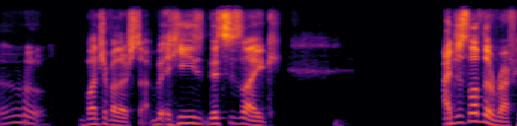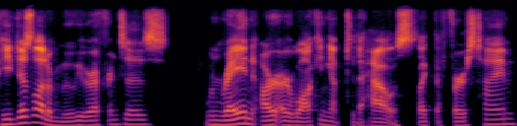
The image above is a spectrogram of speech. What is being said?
oh a bunch of other stuff. But he's this is like I just love the ref. He does a lot of movie references. When Ray and Art are walking up to the house, like the first time,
